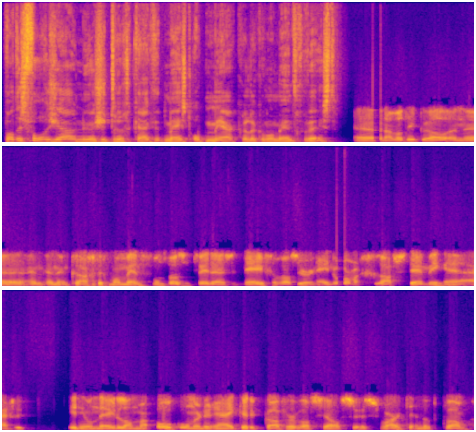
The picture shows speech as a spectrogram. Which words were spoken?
Wat is volgens jou nu, als je terugkijkt, het meest opmerkelijke moment geweest? Uh, nou, wat ik wel een, een, een, een, krachtig moment vond, was in 2009 was er een enorme grafstemming. Hè, eigenlijk in heel Nederland, maar ook onder de rijken. De cover was zelfs zwart. En dat kwam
